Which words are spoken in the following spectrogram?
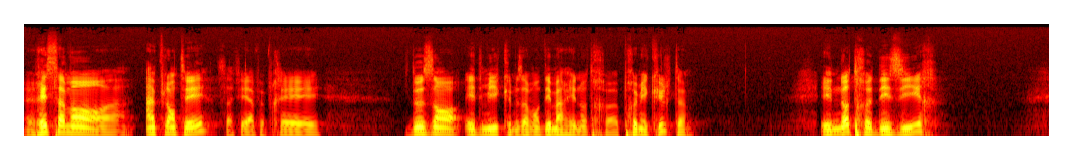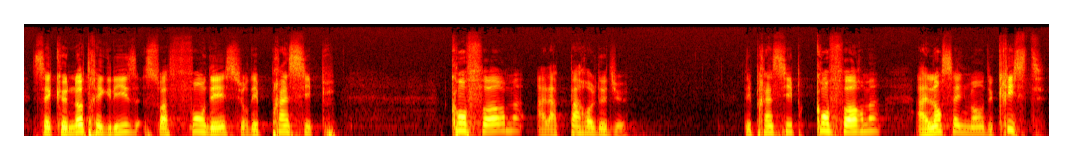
récemment euh, implanté. Ça fait à peu près deux ans et demi que nous avons démarré notre euh, premier culte. Et notre désir, c'est que notre Église soit fondée sur des principes conformes à la parole de Dieu. Des principes conformes à l'enseignement du Christ,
